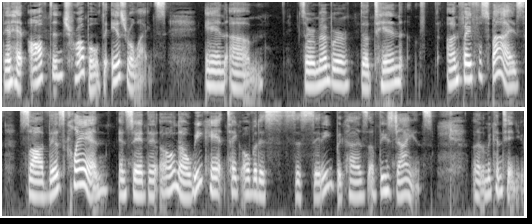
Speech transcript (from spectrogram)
that had often troubled the Israelites. And um, so remember, the 10 unfaithful spies saw this clan and said that, oh no, we can't take over this, this city because of these giants. Uh, let me continue.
